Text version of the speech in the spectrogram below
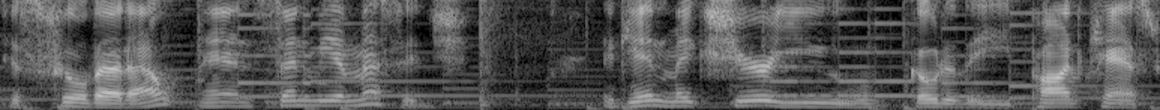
Just fill that out and send me a message. Again, make sure you go to the podcast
